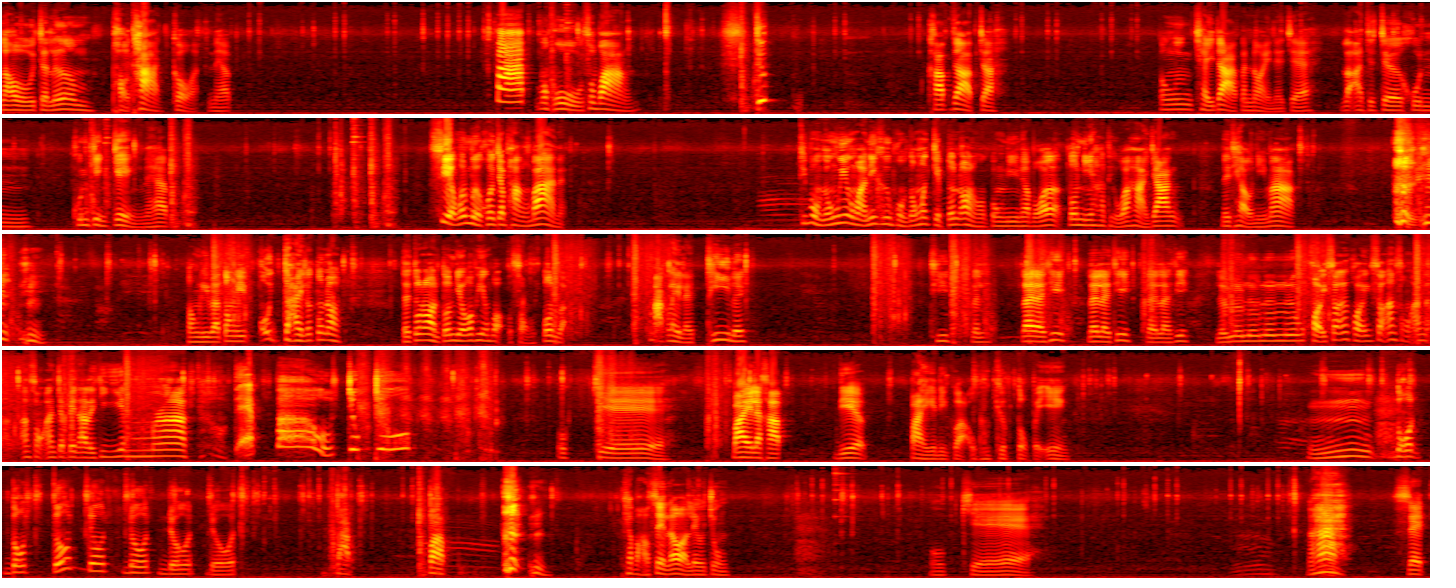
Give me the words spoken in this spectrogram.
เราจะเริ่มเผาถ่านก่อนนะครับปั๊บโอ้โหสว่างจึ๊บครับดาบจ้ะต้องใช้ดาบกันหน่อยนะเจ๊เราอาจจะเจอคุณคุณเก่งๆนะครับ เสียงมันเหมือนคนจะพังบ้านอะที่ผมต้องวิ่งออกมานี่คือผมต้องมาเก็บต้นอ่อนของตรงนี้นะเพราะว่าต้นนี้ถือว่าหายากในแถวนี้มาก ต้องรีบแล้วต้องรีบโอ้ยใจแล้วต้นอ่อน แต่ต้นอ่อนต้นเดียวก็เพียงพอสองต้นวะมากหลายๆที่เลย ที่หลายๆที่หลายๆที่หลายๆที่เร็วๆๆๆๆขออีกสองอันขออีกสองอันสองอันอันสองอันจะเป็นอะไรที่เยี่ยมมากแอปเปิลจุ๊บจุ๊บโอเค ไปแล้วครับ เดี๋ยวไปกันดีกว่าโอ้โหเกือบตกไปเอง อืมโดดโดดโดดโดดโดดโดดโดดปับปับแค่เผาเสร็จแล้วเหรอเร็วจุง โอเคอะเสร็จ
